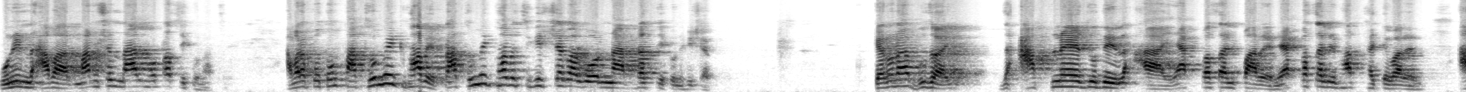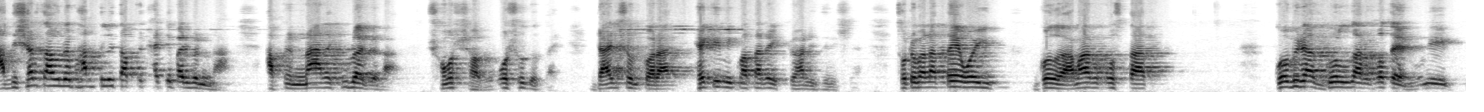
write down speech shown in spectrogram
উনি আবার মানুষের নার মোটা চিকন আছে। আমরা প্রথম প্রাথমিক ভাবে প্রাথমিক ভাবে চিকিৎসা করব ওর নারটা চিকন হিসাবে। কেননা বুঝাই যে আপনি যদি এক পাঁচালি পারেন, এক পাঁচালির ভাত খাইতে পারেন আদিশার চাউলে ভাত দিলে তো আপনি খাইতে পারবেন না। আপনি নারে কুলাবে না। সমস্যা হবে, ওষুধও তাই। ডাইজেশন করা, হেকিমি কথাটা একটুখানি জিনিস না। ছোটবেলাতে ওই আমার ওস্তাদ কবিরাজ গোলদার হতেন উনি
